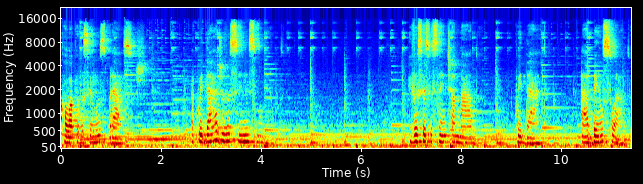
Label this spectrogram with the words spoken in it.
Coloca você nos braços para cuidar de você nesse momento. E você se sente amado, cuidado, abençoado.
